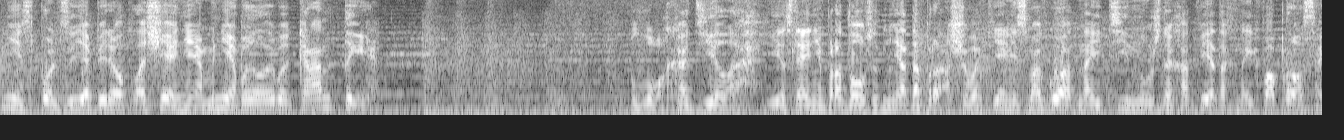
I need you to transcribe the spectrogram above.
Не используя я перевоплощение, мне было бы кранты. Плохо дело. Если они продолжат меня допрашивать, я не смогу найти нужных ответов на их вопросы.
